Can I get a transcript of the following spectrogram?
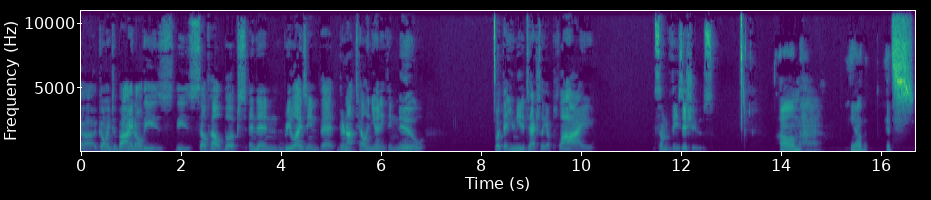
uh, going to buying all these these self help books and then realizing that they're not telling you anything new, but that you needed to actually apply some of these issues? Um, you know, it's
